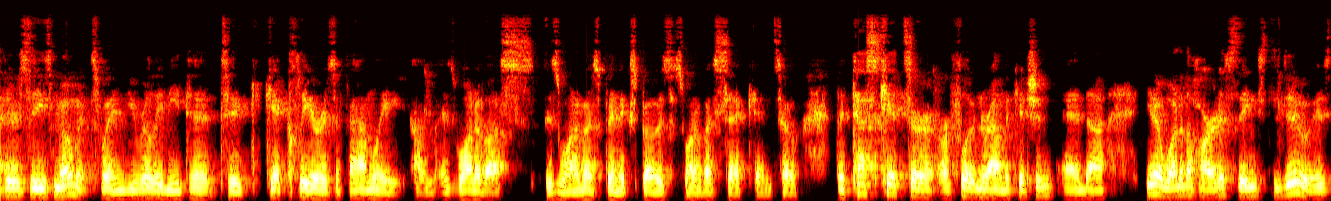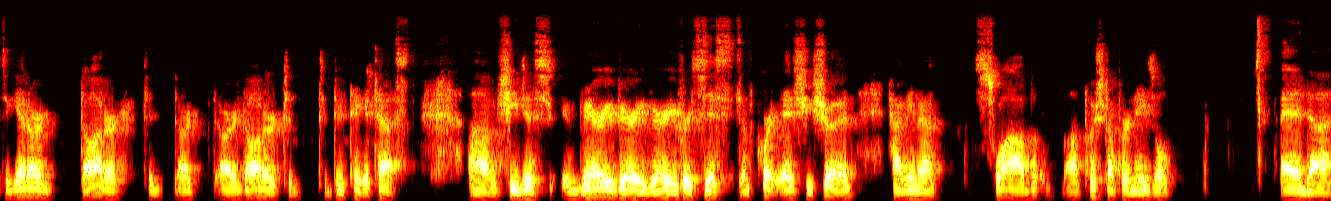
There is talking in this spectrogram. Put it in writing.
there's these moments when you really need to to get clear as a family. Um, is one of us is one of us been exposed? Is one of us sick? And so the test kits are, are floating around the kitchen. And uh, you know, one of the hardest things to do is to get our daughter to our our daughter to to do take a test. Um, she just very very very resists, of course, as she should, having a swab uh, pushed up her nasal. And uh,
